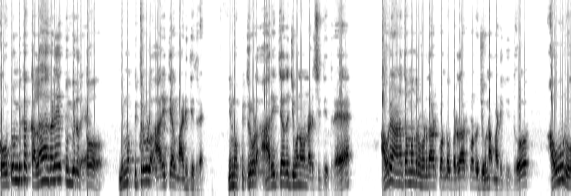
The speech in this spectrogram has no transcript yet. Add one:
ಕೌಟುಂಬಿಕ ಕಲಹಗಳೇ ತುಂಬಿರುತ್ತೋ, ನಿಮ್ಮ ಪಿತೃಗಳು ಆ ರೀತಿಯಾಗಿ ಮಾಡಿದಿದ್ರೆ ನಿಮ್ಮ ಪಿತೃಗಳು ಆ ರೀತಿಯಾದ ಜೀವನವನ್ನು ನಡೆಸಿದ್ದಿದ್ರೆ ಅವರೇ ಅಣ್ಣ ತಮ್ಮಂದ್ರು ಹೊಡೆದಾಡ್ಕೊಂಡು ಬಡದಾಡ್ಕೊಂಡು ಜೀವನ ಮಾಡಿದ್ದು, ಅವರು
